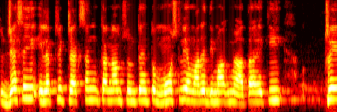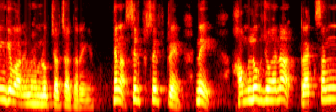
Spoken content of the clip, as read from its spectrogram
तो जैसे ही इलेक्ट्रिक ट्रैक्शन का नाम सुनते हैं तो मोस्टली हमारे दिमाग में आता है कि ट्रेन के बारे में हम लोग चर्चा करेंगे। है ना? सिर्फ़ सिर्फ़ ट्रेन नहीं, हम लोग जो है ना ट्रैक्शन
